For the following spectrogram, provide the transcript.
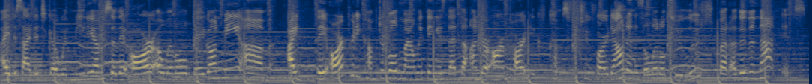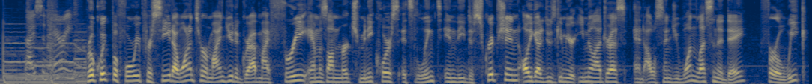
I decided to go with medium. So they are a little big on me. Um, I they are pretty comfortable. My only thing is that the underarm part it comes too far down and is a little too loose. But other than that, it's nice and airy. Real quick before we proceed, I wanted to remind you to grab my free Amazon merch mini course. It's linked in the description. All you got to do is give me your email address and I will send you one lesson a day for a week.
